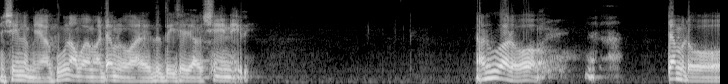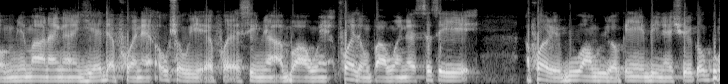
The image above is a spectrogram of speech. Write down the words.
မရှင်းလို့မရဘူးခုနောက်ပိုင်းမှာတက်မလို့ရတယ်တသိချက်ရရှင်းနေပြီနောက်တစ်ခုကတော့တက်မတော်မြန်မာနိုင်ငံရဲတပ်ဖွဲ့နဲ့အုပ်ချုပ်ရေးအဖွဲ့အစည်းများအပါအဝင်အဖွဲ့စုံပါဝင်တဲ့စစ်စေးရေး အဖွဲ့တွေပူးပေါင်းပြီးတော့ကရင်ပြည်နယ်ရွှေကုတ်ကု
